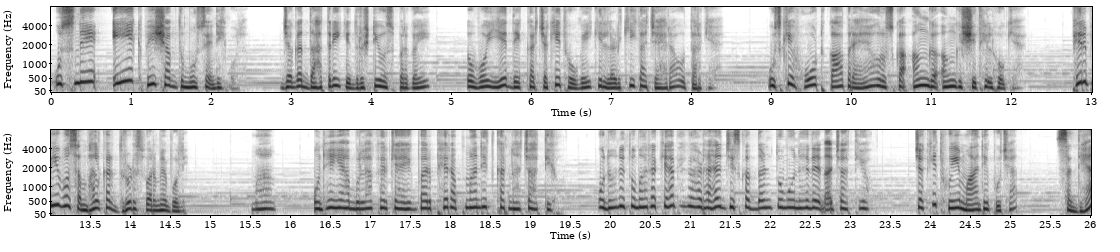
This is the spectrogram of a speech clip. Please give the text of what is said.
उसने एक भी शब्द मुँह से नहीं बोला। जगत दात्री की दृष्टि उस पर गई तो वो ये देखकर चकित हो गई कि लड़की का चेहरा उतर गया है। उसके होठ काँप रहे हैं और उसका अंग अंग शिथिल हो गया है। फिर भी वो संभल कर दृढ़ स्वर में बोली, माँ, उन्हें यहाँ बुलाकर क्या एक बार फिर अपमानित करना चाहती हो? उन्होंने तुम्हारा क्या बिगाड़ा है जिसका दंड तुम उन्हें देना चाहती हो? चकित हुई माँ ने पूछा, संध्या,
